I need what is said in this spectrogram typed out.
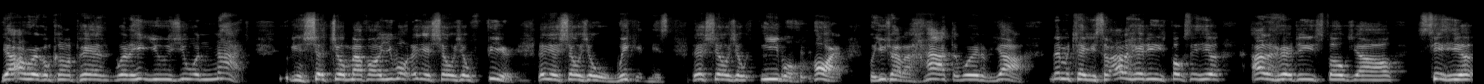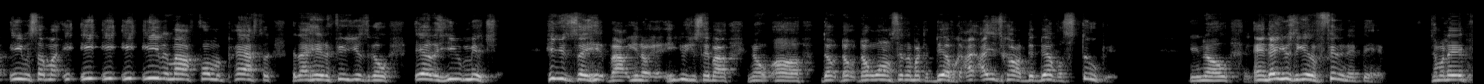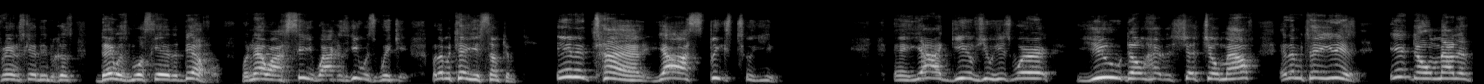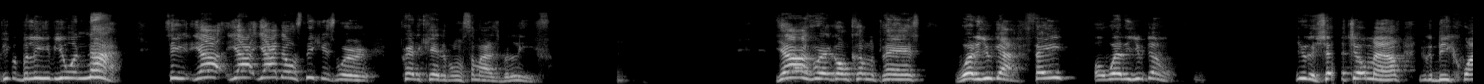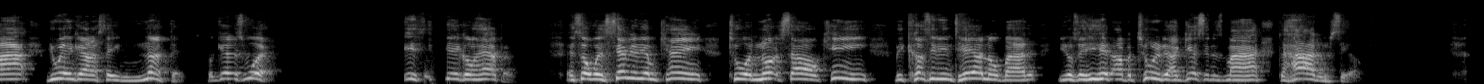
Y'all heard gonna come to pass whether he use you or not. You can shut your mouth all you want. That just shows your fear. That just shows your wickedness. That shows your evil heart for you trying to hide the word of Yah. Let me tell you something. I done heard these folks in here. I done heard these folks, y'all, sit here. Even some, even my former pastor that I had a few years ago, Elder Hugh Mitchell. He used to say about, you know, he used to say about, you know, uh, don't don't don't want to say about the devil. I, I used to call the devil stupid you know, and they used to get a feeling at that. Some of their friends scared me because they was more scared of the devil. But now I see why, because he was wicked. But let me tell you something. Anytime Yah speaks to you and Yah gives you his word, you don't have to shut your mouth. And let me tell you this: it don't matter if people believe you or not. See, y'all, y'all, don't speak his word predicated upon somebody's belief. Y'all's word gonna come to pass whether you got faith or whether you don't. You can shut your mouth. You can be quiet. You ain't got to say nothing. But guess what? It's still going to happen. And so when Samuel them came to a North Saul king, because he didn't tell nobody, you know, so he had opportunity, I guess, in his mind to hide himself.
